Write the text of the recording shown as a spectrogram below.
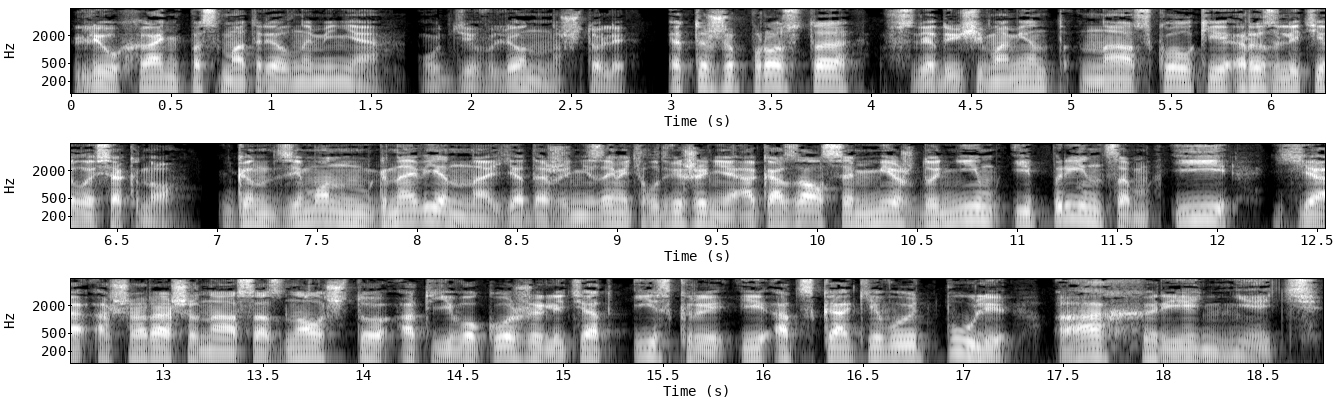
Люхань посмотрел на меня. Удивленно, что ли? Это же просто... В следующий момент на осколке разлетелось окно. Гандзимон мгновенно, я даже не заметил движения, оказался между ним и принцем, и... Я ошарашенно осознал, что от его кожи летят искры и отскакивают пули. Охренеть!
